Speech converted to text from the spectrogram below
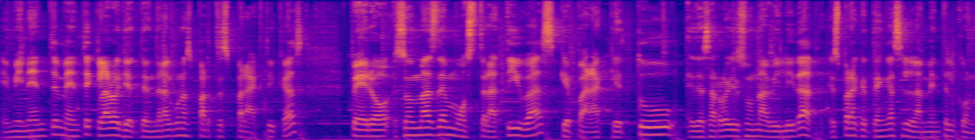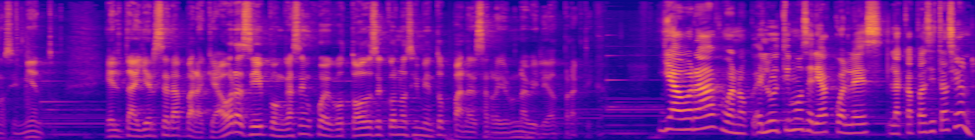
eminentemente, claro, ya tendrá algunas partes prácticas, pero son más demostrativas que para que tú desarrolles una habilidad. Es para que tengas en la mente el conocimiento. El taller será para que ahora sí pongas en juego todo ese conocimiento para desarrollar una habilidad práctica. Y ahora, bueno, el último sería cuál es la capacitación.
